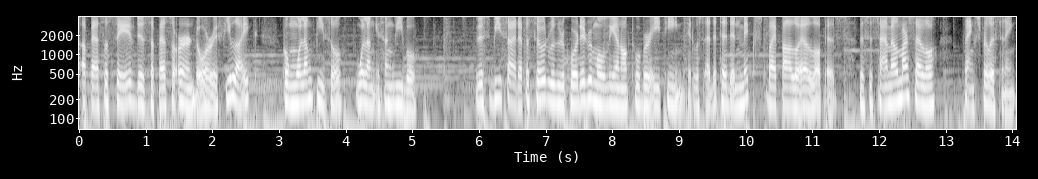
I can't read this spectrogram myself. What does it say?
A peso saved is a peso earned, or if you like, kung walang piso, walang isang libo. This B-side episode was recorded remotely on October 18. It was edited and mixed by Paulo L. Lopez. This is Samuel Marcelo. Thanks for listening.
